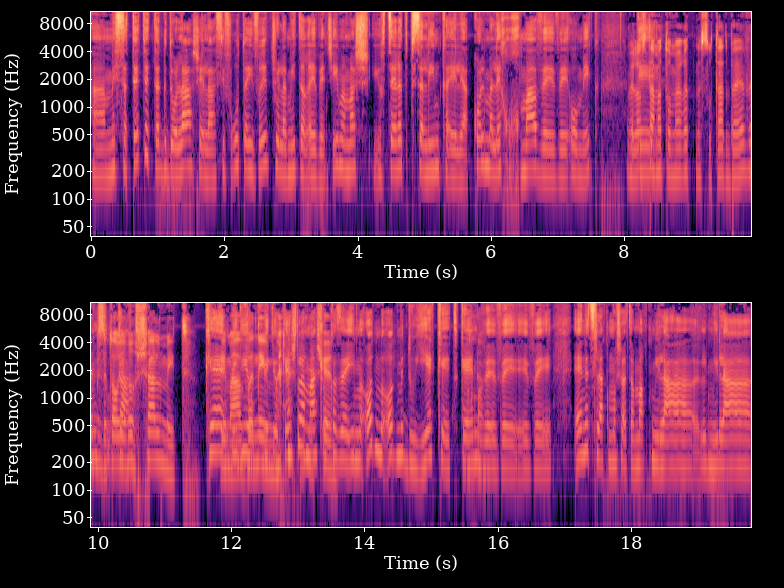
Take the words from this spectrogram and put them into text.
המסטטת הגדולה של הספרות העברית, שולמית הר אבן, שהיא ממש יוצרת פסלים כאלה, הכל מלא חוכמה ו- ועומק. ולא אה, סתם את אומרת מסוטט באבן, מסוטט. בתור ירושלמית. כן, עם בדיוק, האבנים. בדיוק, יש לה משהו כן. כזה, היא מאוד מאוד מדויקת, כן, נכון. ואין אצלה, כמו שאת אמרת, מילה, מילה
